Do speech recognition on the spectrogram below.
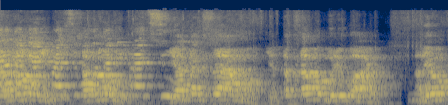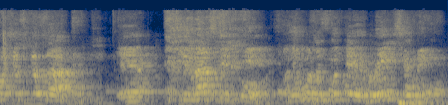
Шановні шановні, Я так само, я так само боліваю. Але я вам хочу сказати, е, ці наслідки вони можуть бути глибшими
